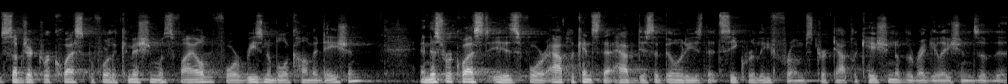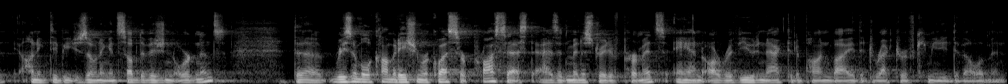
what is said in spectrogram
subject request before the commission was filed for reasonable accommodation. And this request is for applicants that have disabilities that seek relief from strict application of the regulations of the Huntington Beach Zoning and Subdivision Ordinance. The reasonable accommodation requests are processed as administrative permits and are reviewed and acted upon by the Director of Community Development.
